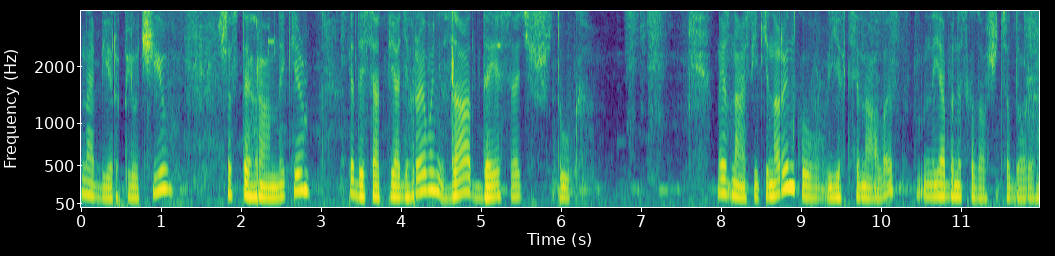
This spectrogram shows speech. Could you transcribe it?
Набір ключів, шестигранники 55 гривень за 10 штук. Не знаю, скільки на ринку їх ціна, але я би не сказав, що це дорого.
